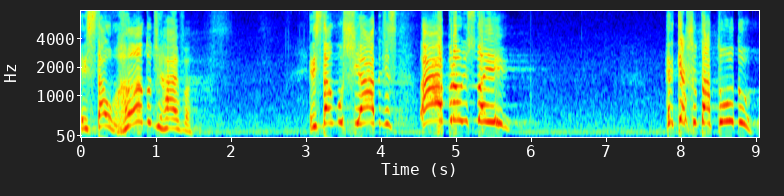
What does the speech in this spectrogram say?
ele está urrando de raiva. Ele está angustiado diz: abram isso daí. Ele quer chutar tudo.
